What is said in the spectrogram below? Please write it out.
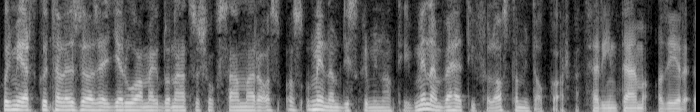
hogy miért kötelező az egyenruha a McDonald'sok számára, az, az miért nem diszkriminatív? Miért nem veheti fel azt, amit akar? Hát szerintem azért,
